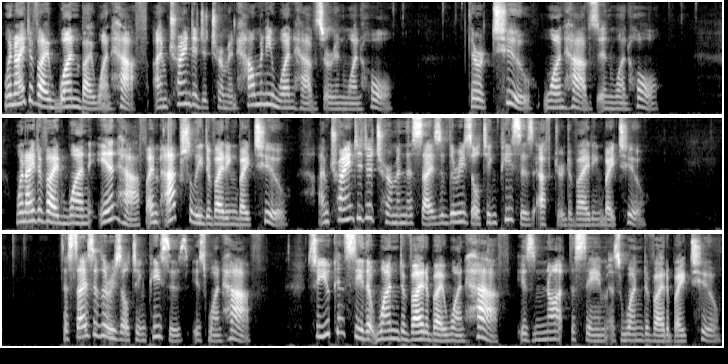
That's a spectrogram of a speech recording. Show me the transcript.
When I divide 1 by 1 half, I'm trying to determine how many 1 halves are in one whole. There are two 1 halves in one whole. When I divide 1 in half, I'm actually dividing by 2. I'm trying to determine the size of the resulting pieces after dividing by 2. The size of the resulting pieces is 1 half. So you can see that 1 divided by 1 half is not the same as 1 divided by 2.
